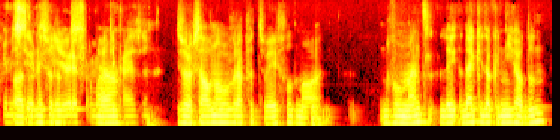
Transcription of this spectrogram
Is ingenieur informatica zo. Dus waar ik zelf nog over heb getwijfeld, maar voor het moment denk ik dat ik het niet ga doen.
